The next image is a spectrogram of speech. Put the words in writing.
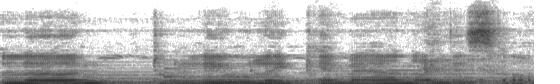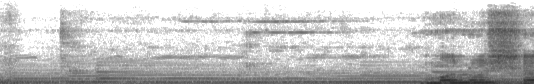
learned to live like a man on this earth. ಮನುಷ್ಯ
